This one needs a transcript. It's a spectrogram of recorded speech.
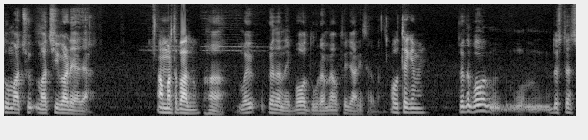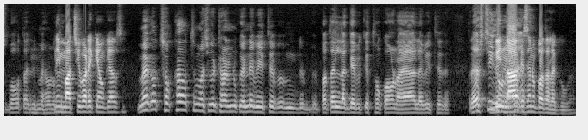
ਤੂੰ ਮਾਛੀ ਮਾਛੀਵਾੜੇ ਆ ਜਾ। ਅਮਰਤਪਾਲ ਨੂੰ? ਹਾਂ ਮੈਂ ਕਹਿੰਦਾ ਨਹੀਂ ਬਹੁਤ ਦੂਰ ਹੈ ਮੈਂ ਉੱਥੇ ਜਾ ਨਹੀਂ ਸਕਦਾ। ਉੱਥੇ ਕਿਵੇਂ? ਕਹਿੰਦਾ ਬਹੁਤ ਡਿਸਟੈਂਸ ਬਹੁਤ ਹੈ ਜੀ ਮੈਂ ਹੁਣ ਨਹੀਂ ਮਾਚੀਵਾੜੇ ਕਿਉਂ ਕਿਹਾ ਤੁਸੀਂ? ਮੈਂ ਕਿਹਾ ਸੌਖਾ ਉੱਥੇ ਮਸ਼ਵਰ ਥਾਣੇ ਨੂੰ ਕਹਿੰਦੇ ਵੀ ਇੱਥੇ ਪਤਾ ਨਹੀਂ ਲੱਗੇ ਵੀ ਕਿੱਥੋਂ ਕੌਣ ਆਇਆ ਲੈ ਵੀ ਇੱਥੇ ਰੈਸਟ ਹੀ ਵੀ ਹੋਣਾ ਨਾ। ਕਿਸੇ ਨੂੰ ਪਤਾ ਲੱਗੂਗਾ।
